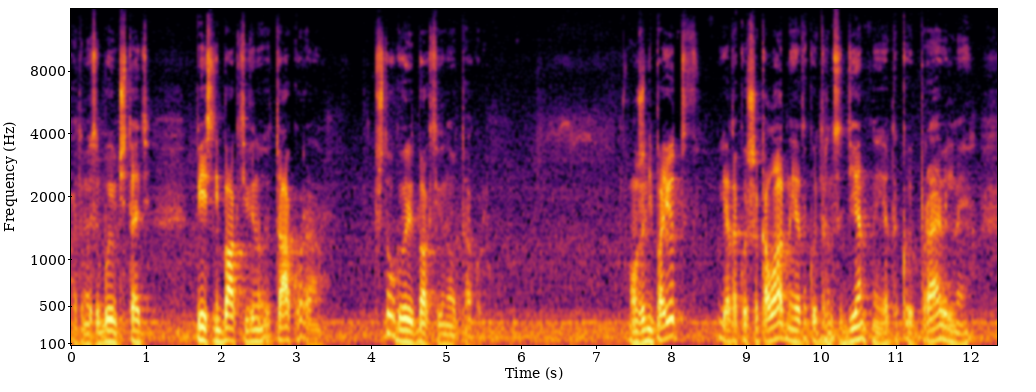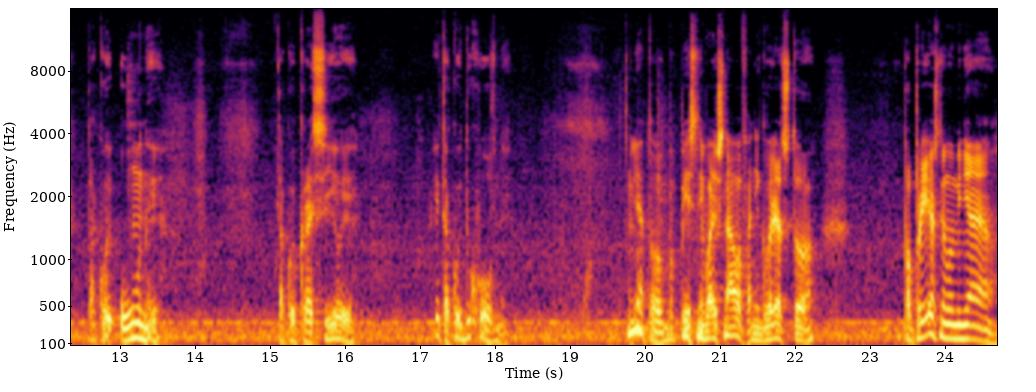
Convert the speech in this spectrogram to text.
Поэтому если будем читать песни Бхакти Винода Такура, что говорит Бхакти Винода Такур? Он же не поет «я такой шоколадный, я такой трансцендентный, я такой правильный, такой умный, такой красивый и такой духовный». Нет, песни вайшнавов, они говорят, что по-прежнему меня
